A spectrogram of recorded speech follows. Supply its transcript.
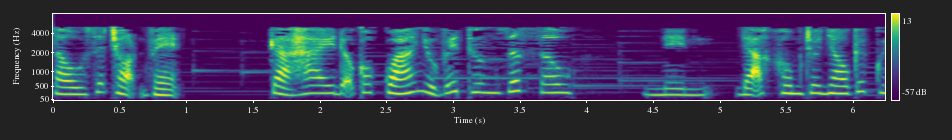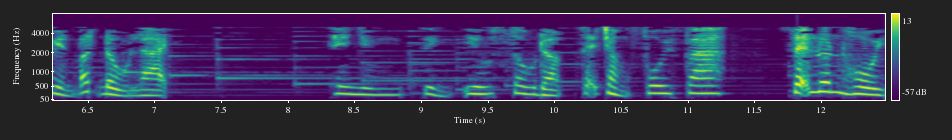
sau sẽ trọn vẹn. Cả hai đã có quá nhiều vết thương rất sâu, nên đã không cho nhau cái quyền bắt đầu lại. Thế nhưng tình yêu sâu đậm sẽ chẳng phôi pha, sẽ luân hồi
